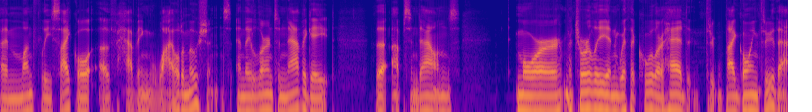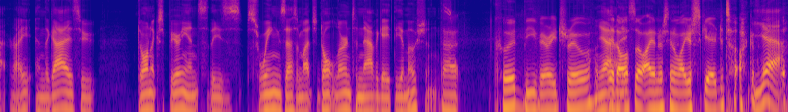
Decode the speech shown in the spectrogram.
a monthly cycle of having wild emotions and they learn to navigate the ups and downs more maturely and with a cooler head through, by going through that, right? And the guys who don't experience these swings as much, don't learn to navigate the emotions. That could be very true. Yeah. It also I understand why you're scared to talk about. Yeah.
